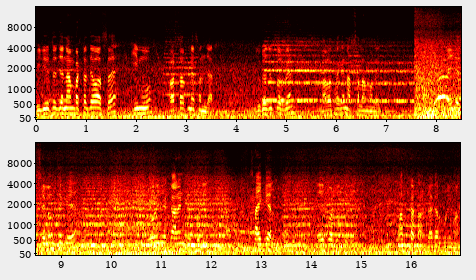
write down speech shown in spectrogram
ভিডিওতে যে নাম্বারটা দেওয়া আছে, ইমো, হোয়াটসঅ্যাপ, মেসেঞ্জার। যোগাযোগ করবেন। ভালো থাকেন, আসসালামু আলাইকুম। এই যে সেলুন থেকে ওই যে কারেন্টের খুঁটি, সাইকেল, এই পর্যন্ত। পাঁচ কাঠা, জায়গার পরিমাণ।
